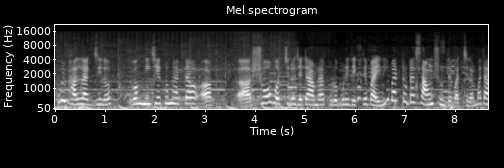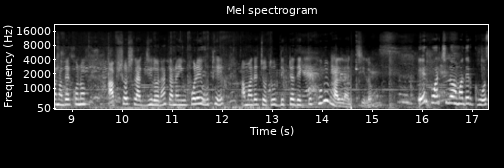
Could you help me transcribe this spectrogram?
খুবই ভালো লাগছিল। এবং নিচে কোনো একটা শো হচ্ছিল যেটা আমরা পুরোপুরি দেখতে পাইনি বাট ওটা সাউন্ড শুনতে পাচ্ছিলাম। বাট আমাদের কোনো আফসোস লাগছিল না কারণ এই উপরে উঠে আমাদের চতুর্দিকটা দেখতে খুবই ভালো লাগছিল। এরপর ছিল আমাদের ঘোষ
